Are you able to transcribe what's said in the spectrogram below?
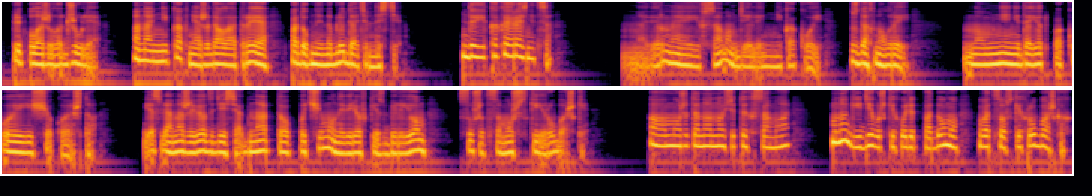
— предположила Джулия. Она никак не ожидала от Рея подобной наблюдательности. «Да и какая разница?» «Наверное, и в самом деле никакой», — вздохнул Рэй. «Но мне не дает покоя еще кое-что. Если она живет здесь одна, то почему на веревке с бельем сушатся мужские рубашки?» «А может, она носит их сама?» Многие девушки ходят по дому в отцовских рубашках.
